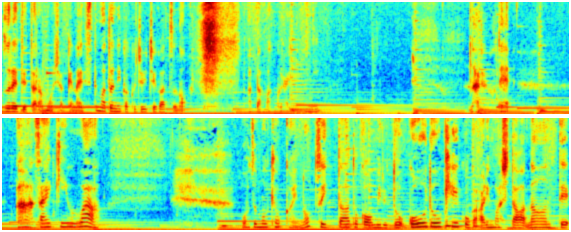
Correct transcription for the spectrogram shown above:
ずれてたら申し訳ないです。でもとにかく11月の頭くらいになるので。ああ最近は大相撲協会のツイッターとかを見ると合同稽古がありました。なんて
